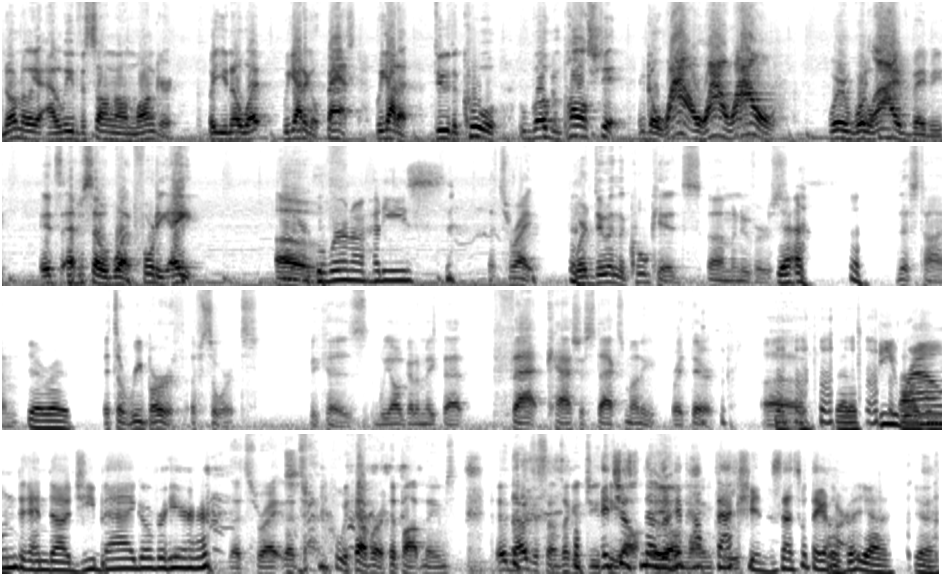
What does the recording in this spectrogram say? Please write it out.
Normally, I leave the song on longer, but you know what? We gotta go fast. We gotta do the cool Logan Paul shit and go wow, wow, wow. We're we're live, baby. It's episode what forty eight. oh We're wearing our hoodies. that's right. We're doing the cool kids uh, maneuvers Yeah, this time. yeah, right. It's a rebirth of sorts because we all got to make that fat cash of stacks money right there. Uh, B round and uh, G bag over here. that's right. That's we have our hip hop names. And now just sounds like a GTL. It's just no, the hip hop factions. That's what they are. yeah, yeah.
